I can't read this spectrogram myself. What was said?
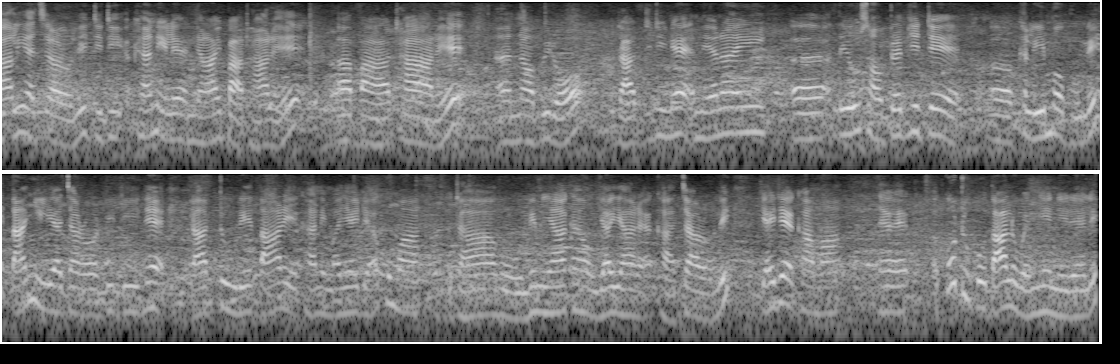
ကားလေးကကြတော့လေတီတီအခန်းနေလဲအများကြီးပါထားတယ်အပါထားရတယ်အဲနောက်ပြီးတော့ ဒါတီတီနဲ့အများတိုင်းအဲအသေးဥဆောင်တွဲပြစ်တဲ့အဲကလေးမဟုတ်ဘူးလေတားညီလေးကကြတော့တီတီနဲ့ဒါတူတွေသားတွေအခန်းနေမှာရိုက်တယ်အခုမှဒါဟိုလင်မယားခန်းကိုရိုက်ရတဲ့အခါကြတော့လေရိုက်တဲ့အခါမှာအဲကိုတူကိုသားလိုပဲမြင်နေတယ်လေ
